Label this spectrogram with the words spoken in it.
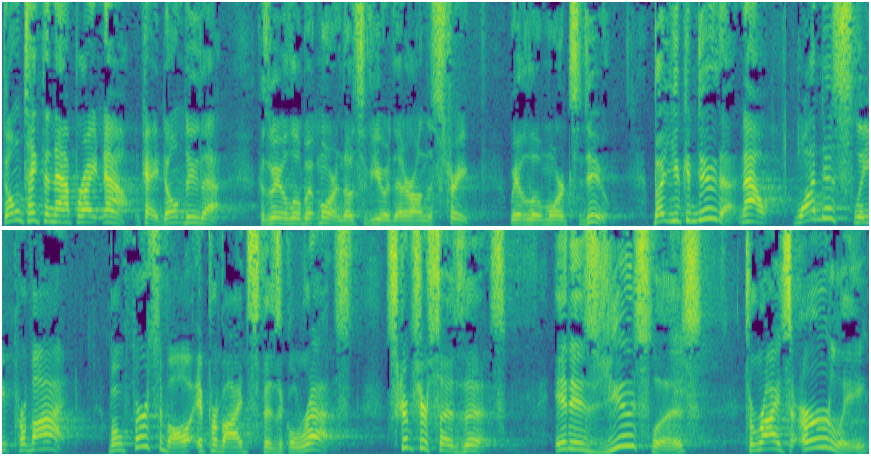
don't take the nap right now. Okay, don't do that. Because we have a little bit more. And those of you that are on the street, we have a little more to do. But you can do that. Now, what does sleep provide? Well, first of all, it provides physical rest. Scripture says this It is useless to rise early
